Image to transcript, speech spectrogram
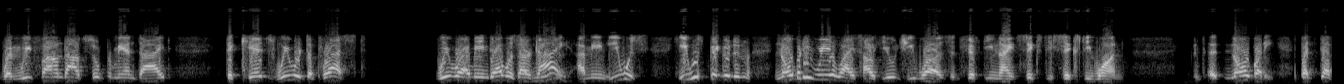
When we found out Superman died, the kids we were depressed. We were. I mean, that was our guy. I mean, he was he was bigger than nobody realized how huge he was in 59, 60, 61. Uh, Nobody. But the,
